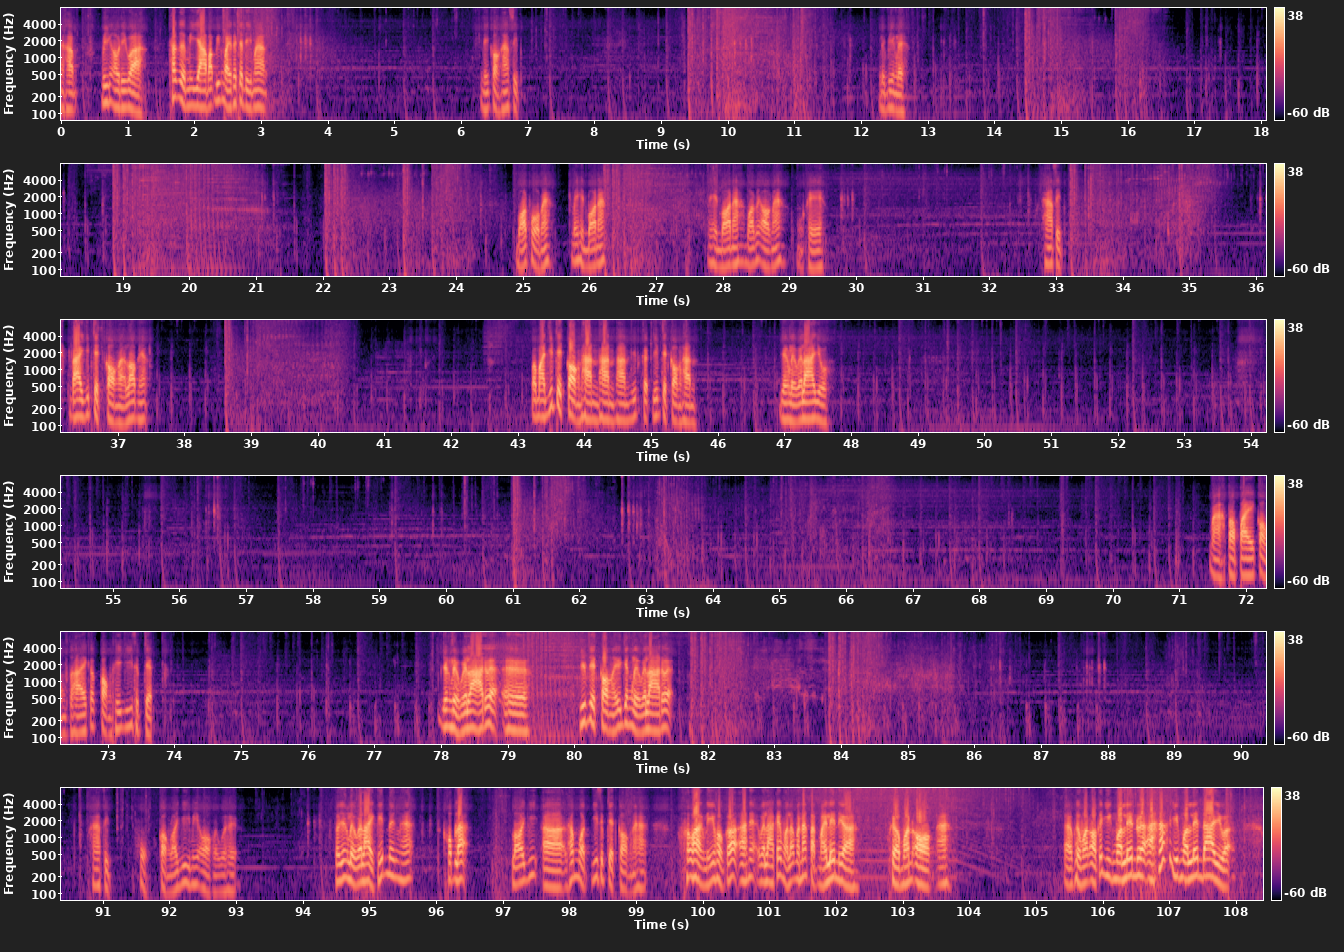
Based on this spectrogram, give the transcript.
นะครับ วิ่งเอาดีกว่า ถ้าเกิดมียาบัฟวิ่งไวก็จะดีมากนี่กล่องห้าสิบรีบวิ่งเลย บอสโผล่ไหมไม่เห็นบอสนะ ไม่เห็นบอสนะ บอสไม่ออกนะ โอเคห้าสิบได้ยี่สิบเจ็ดกล่องอะรอบเนี้ยประมาณยี่สิบเจ็ดกล่องทันทันทันยี่สิบยี่สิบเจ็ดกล่องทัน ยังเหลือเวลาอยู่ ต่อไปกล่องสุดท้ายก็กล่องที่ยี่สิบเจ็ดยังเหลือเวลาด้วย เออยี่สิบเจ็ดกล่องนี้ยังเหลือเวลาด้วย ห้าสิบหกกล่องร้อยยี่ไม่ออกเลยเว้ยเฮ้ยเรายังเหลือเวลาอีกนิดนึงฮะ ครบละร้อยยี่อ่าทั้งหมดยี่สิบเจ็ดกล่องนะฮะ ระหว่างนี้ผมก็อะเนี่ยเวลาใกล้หมดแล้วมานั่งตัดไม้เล่นดีกว่าเผื่อมอนออกอะเผื่อมอนออกก็ยิงมอนเล่นด้วยอะยิงมอนเล่นได้อยู่อะ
